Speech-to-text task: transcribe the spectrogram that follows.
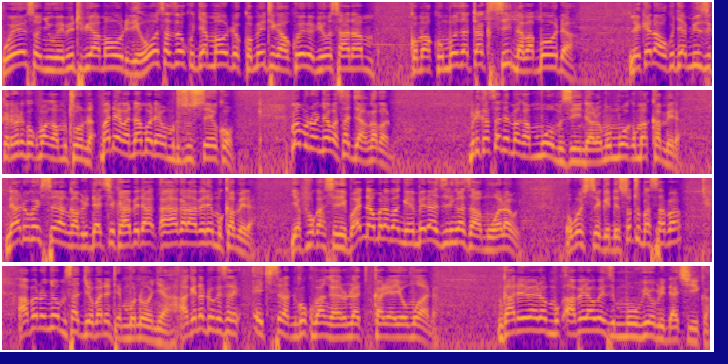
weesonyiwa ebintu by'amawulire oba osaze okujja mu mawulire komentinga ku ebyo by'osaanamu. Koma ku mboza takisi nababoda lekerawo okujja music tekonika okuba nga mutunda bane bannamawulire mutususseeko. Mwemunoonya abasajja nga bano. Buli kasa nema nga mumuwa omuzindalo mumuwa makamera naatuuka ekiseera nga buli dakiika ayagala abeere mu kamera. Yafuuka serebu ate namulaba ngaembeera ziringa za muwala we? Oba okitegedde so tubasaba abanoonya omusajja obane temumunoonya agenda tuuka ekiseera nika okuba nga yanona kaliya y'omwana ng'abeerawo bwezi muvuyo buli dakiika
